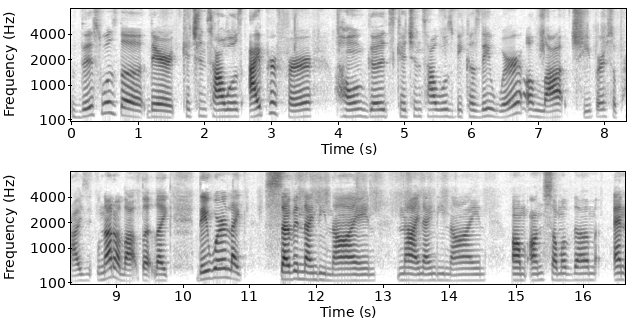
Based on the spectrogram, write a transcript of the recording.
this was the their kitchen towels. I prefer Home Goods kitchen towels because they were a lot cheaper. Surprising, well, not a lot, but like they were like seven ninety nine, nine ninety nine, um, on some of them and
